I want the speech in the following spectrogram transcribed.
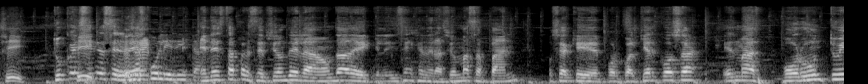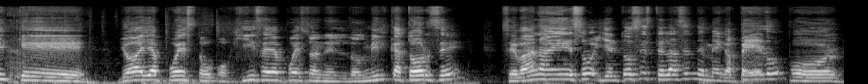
sí. ¿Tú coincides Sí, en, esta percepción de la onda de que le dicen generación mazapán? O sea que por cualquier cosa, es más, por un tweet que yo haya puesto o Gis haya puesto en el 2014, se van a eso y entonces te la hacen de megapedo por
